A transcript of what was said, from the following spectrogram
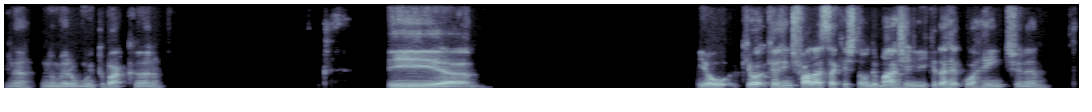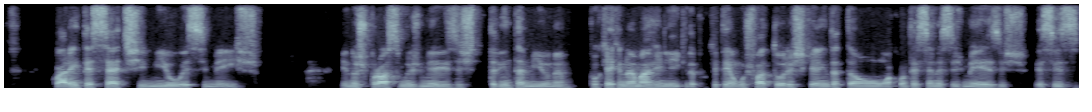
né, número muito bacana. E, eu, que, que a gente fala essa questão de margem líquida recorrente, né, 47 mil esse mês e nos próximos meses 30 mil, né? Por que, que não é margem líquida? Porque tem alguns fatores que ainda estão acontecendo esses meses, esses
